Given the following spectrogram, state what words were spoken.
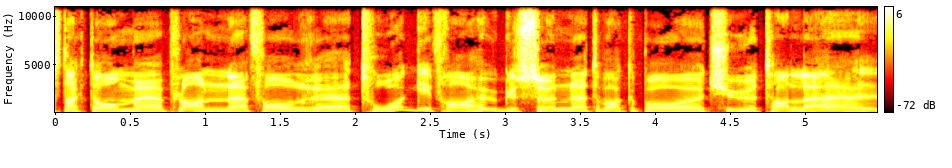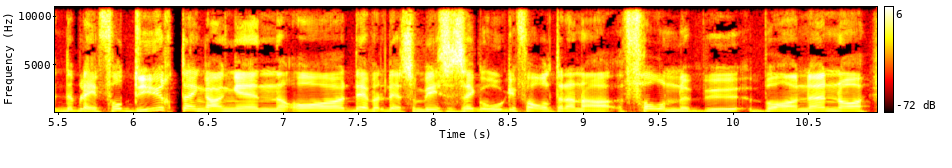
Vi snakket om eh, planene for eh, tog fra Haugesund eh, tilbake på 20-tallet. Det ble for dyrt den gangen, og det er vel det som viser seg òg i forhold til denne Fornebubanen og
